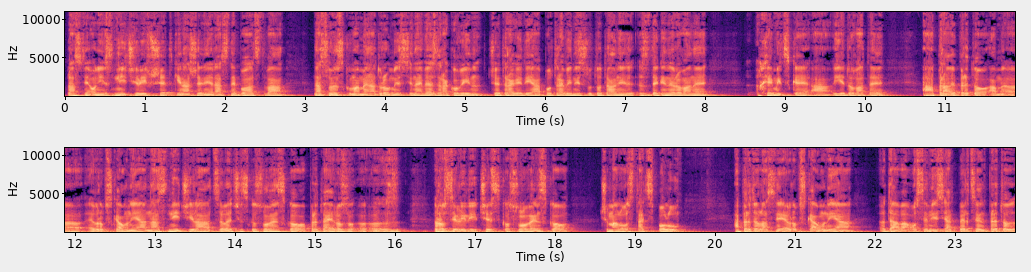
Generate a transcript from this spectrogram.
vlastne oni zničili všetky naše nerastné bohatstva. Na Slovensku máme na druhom mieste najviac rakovín, čo je tragédia. Potraviny sú totálne zdegenerované, chemické a jedovaté. A práve preto Európska únia nás zničila celé Československo, preto aj roz, rozdelili Česko-Slovensko, čo malo ostať spolu. A preto vlastne Európska únia dáva 80%, preto e,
